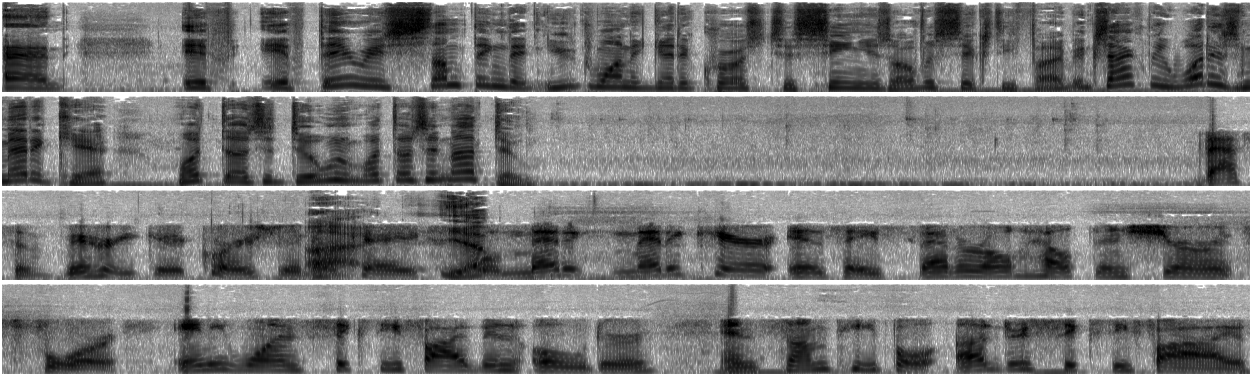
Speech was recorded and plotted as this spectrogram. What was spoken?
And if if there is something that you'd want to get across to seniors over 65, exactly what is Medicare? What does it do and what does it not do? That's a very good question. Uh, Okay. yep. Well, Medi- Medicare is a federal health insurance for anyone 65 and older, and some people under 65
